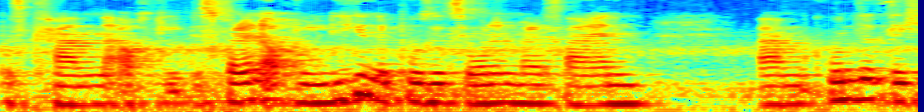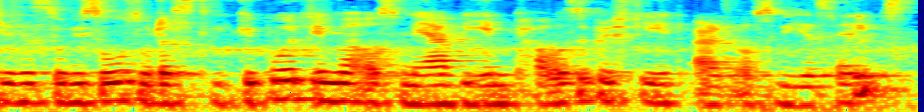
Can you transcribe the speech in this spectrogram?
Das, kann auch, das können auch liegende Positionen mal sein. Ähm, grundsätzlich ist es sowieso so, dass die Geburt immer aus mehr Wehenpause besteht als aus Wehe selbst.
